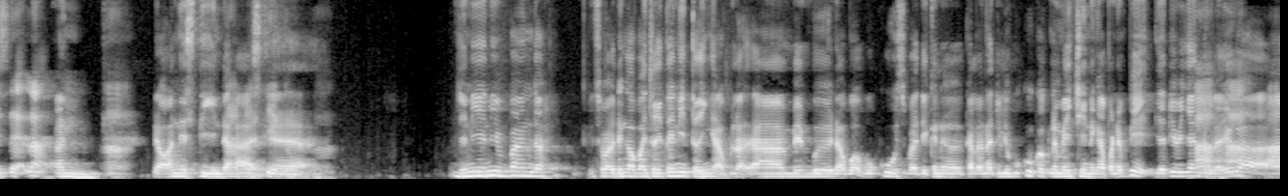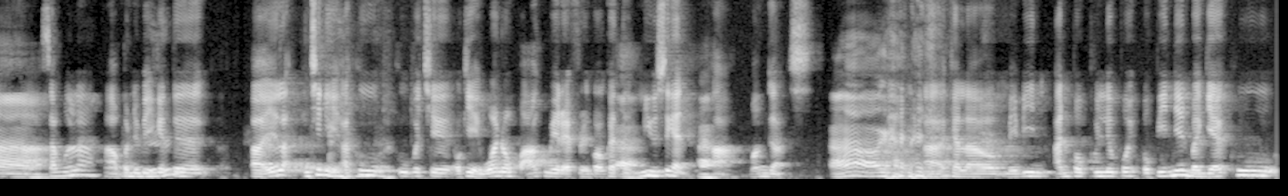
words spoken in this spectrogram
is that lah. And Ah, the honesty in the honesty art. tu. ya. Ah. Jadi ni bang dah sebab dengar bang cerita ni teringat pula uh, member nak buat buku sebab dia kena kalau nak tulis buku kau kena mention dengan penerbit. Jadi macam tu lah juga. Ah. sama lah. Ah, penerbit kata Ah, yalah macam ni aku aku baca okay one of aku punya reference kalau Ah. kata news kan Ah. ah mangas Ah, okay. ah, kalau maybe unpopular po- opinion bagi aku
